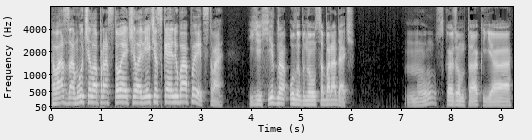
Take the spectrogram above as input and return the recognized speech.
вас замучило простое человеческое любопытство!» Ехидно улыбнулся Бородач. «Ну, скажем так, я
